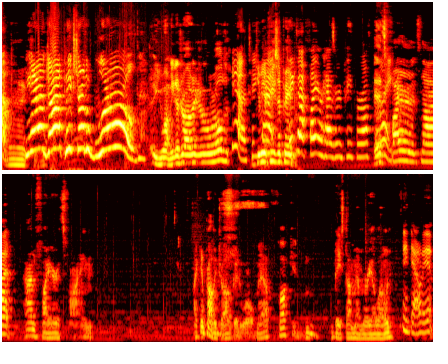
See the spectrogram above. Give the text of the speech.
up! Wake You gotta draw a picture of the world! You want me to draw a picture of the world? Yeah, take Give me a piece of paper. Take that fire hazard paper off the It's light. fire. It's not on fire. It's fine. I can probably draw a good world map Fucking. based on memory alone. I doubt it.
